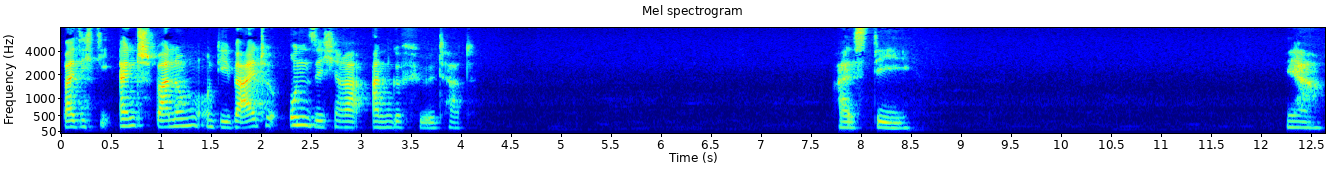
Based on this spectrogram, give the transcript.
weil sich die Entspannung und die Weite unsicherer angefühlt hat als die, ja,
